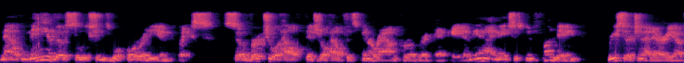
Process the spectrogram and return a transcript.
Now, many of those solutions were already in place. So virtual health, digital health has been around for over a decade, and the NIMH has been funding research in that area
